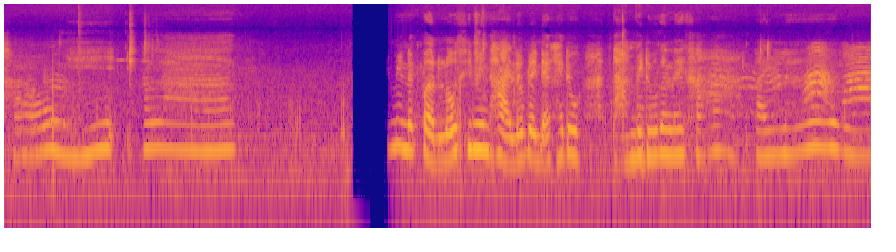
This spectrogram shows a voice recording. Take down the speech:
เขาอย่างนี้น่ารักพี่มินได้เปิดรูปที่มินถ่ายรูปเด็กๆให้ดู ตามไปดูกันเลยค่ะ ไปเลย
